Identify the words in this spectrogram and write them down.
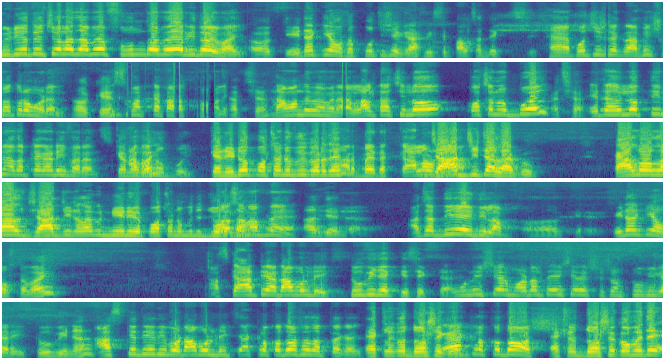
ভিডিওতে চলে যাবে ফোন দেবে হৃদয় ভাই। ওকে এটা কি অবস্থা? 25 এ গ্রাফিক্সে পালসার দেখতেছি। হ্যাঁ পঁচিশে গ্রাফিক সতেরো মডেল ওকে স্মার্ট কার্ড পাঁচ আচ্ছা। দামান দেবে না। লালটা ছিল পঁচানব্বই। আচ্ছা। এটা হলো তিন হাজার টাকা ডিফারেন্স কেন এটাও 95 করে দেন? আর বেটা কালো যার যেটা লাগুক। কালো লাল যার যেটা লাগুক নিয়ে নেবে 95 তে জোড়া বলছেন আপনি? হ্যাঁ দেন। আচ্ছা দিয়েই দিলাম। ওকে এটার কি অবস্থা ভাই? আজকে আটিয়া ডাবল ডিক্স টুবি দেখতেছি একটা। উনিশের মডেল তেইশের স্টেশন টু বি গাড়ি। টুবি না? আজকে দিয়ে দিব ডাবল ডিক্স এক লক্ষ দশ হাজার টাকায়। এক লাখ দশে কেন এক লক্ষ দশ। এক লাখ দশে কমে দেয়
